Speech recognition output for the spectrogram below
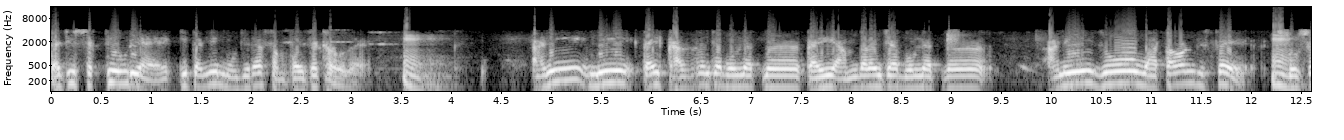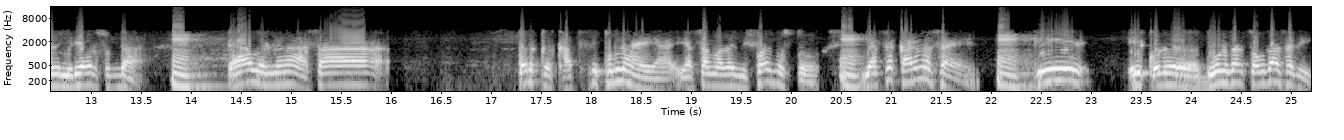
त्याची शक्ती एवढी आहे की त्यांनी मोदीला संपवायचं ठरवलंय हं. आणि मी काही खासदारांच्या बोलण्यातनं काही आमदारांच्या बोलण्यातनं आणि जो वातावरण दिसतंय. सोशल मीडियावर सुद्धा. त्यावरनं असा तर्क खात्रीपूर्ण आहे या- याचा माझा विश्वास बसतो. याचं कारण असं आहे हं. की एक दोन हजार चौदा साली.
